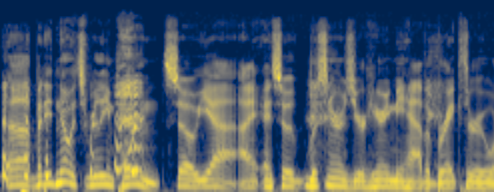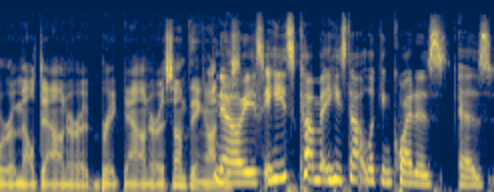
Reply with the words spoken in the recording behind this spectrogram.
Uh, but it, no, it's really important. So yeah, I and so listeners, you're hearing me have a breakthrough or a meltdown or a breakdown or a something on no, this. he's he's coming. He's not looking quite as as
